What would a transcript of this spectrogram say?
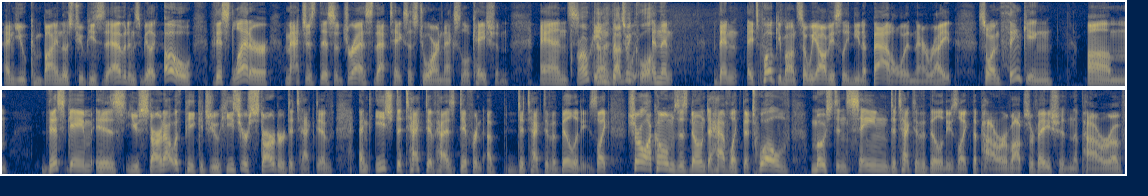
and you combine those two pieces of evidence and be like oh this letter matches this address that takes us to our next location and Okay, in that'd be cool. and then then it's pokemon so we obviously need a battle in there right so i'm thinking um this game is you start out with Pikachu. He's your starter detective, and each detective has different uh, detective abilities. Like Sherlock Holmes is known to have like the 12 most insane detective abilities, like the power of observation, the power of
